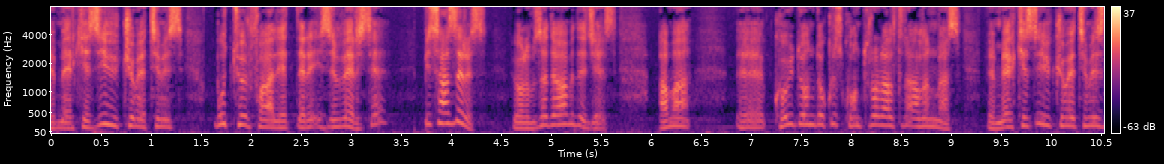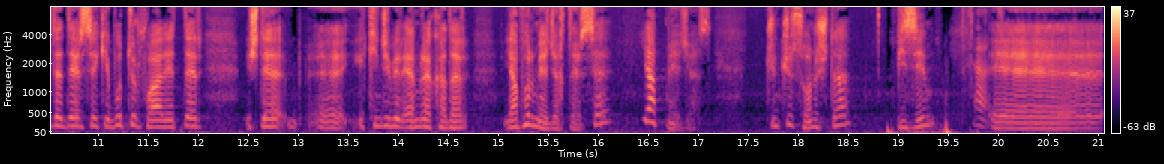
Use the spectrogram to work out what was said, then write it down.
ve merkezi hükümetimiz bu tür faaliyetlere izin verirse biz hazırız. Yolumuza devam edeceğiz. Ama e, Covid-19 kontrol altına alınmaz ve merkezi hükümetimiz de derse ki bu tür faaliyetler işte e, ikinci bir emre kadar yapılmayacak derse yapmayacağız. Çünkü sonuçta bizim Evet. e,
